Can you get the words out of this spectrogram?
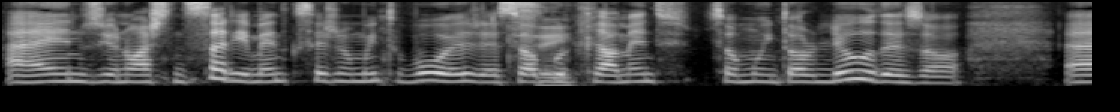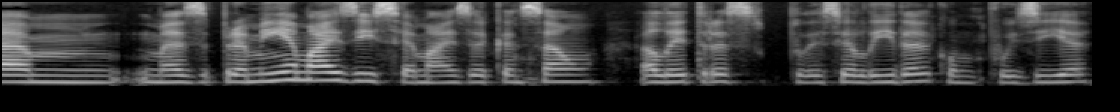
há anos e eu não acho necessariamente que sejam muito boas, é só Sim. porque realmente são muito orlhudas ou um, mas para mim é mais isso, é mais a canção, a letra poder ser lida como poesia,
